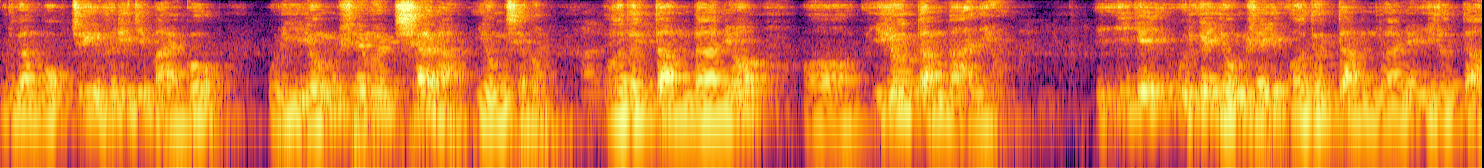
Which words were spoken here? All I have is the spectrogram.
우리가 목적이 흐리지 말고 우리 영생을 취하라 영생을. 얻었다 아니요 어, 이뤘다 함도 아니요 이- 이게 우리가 영생이 얻었다 함도 아니요 이뤘다.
